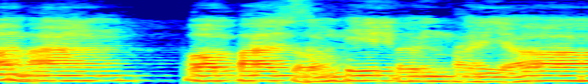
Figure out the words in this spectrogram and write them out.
มะมังพบพระสงฆ์ที่พึงพยอง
